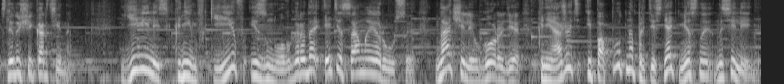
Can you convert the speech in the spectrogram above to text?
следующая картина – явились к ним в Киев из Новгорода эти самые русы, начали в городе княжить и попутно притеснять местное население.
